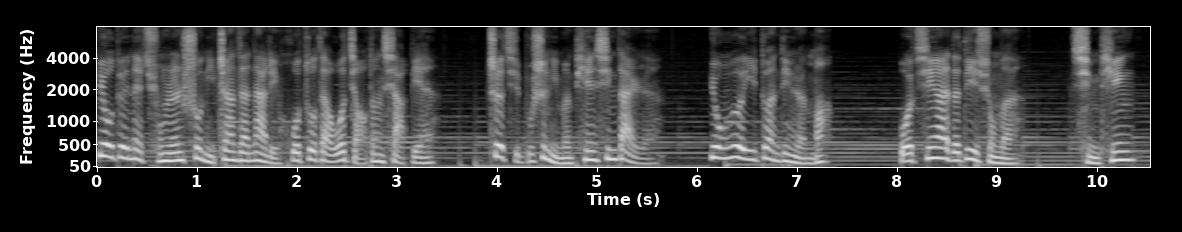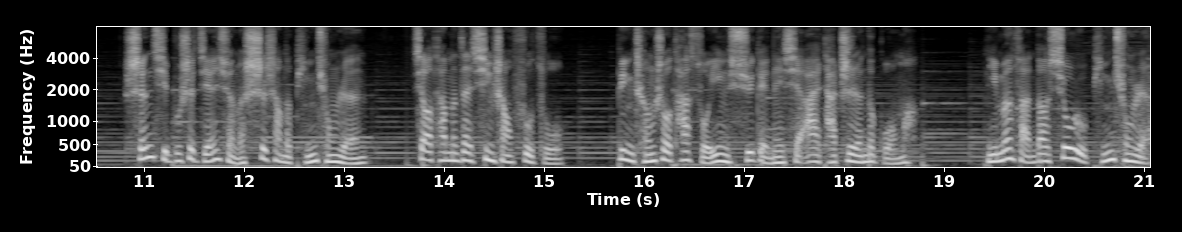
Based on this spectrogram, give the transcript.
又对那穷人说：“你站在那里，或坐在我脚凳下边。”这岂不是你们偏心待人，用恶意断定人吗？我亲爱的弟兄们，请听：神岂不是拣选了世上的贫穷人，叫他们在信上富足，并承受他所应许给那些爱他之人的国吗？你们反倒羞辱贫穷人，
